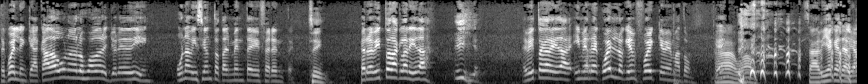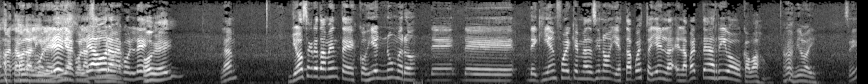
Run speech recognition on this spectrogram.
Recuerden que a cada uno de los jugadores yo le di una visión totalmente diferente. Sí. Pero he visto la claridad. Y, He visto claridad. Y me recuerdo quién fue el que me mató. Ah, wow. Sabía que te habían matado la Me acordé, librería me con la acordé ahora, me acordé. ok. ¿verdad? Yo secretamente escogí el número de, de, de quién fue el que me asesinó y está puesto ahí en la, en la parte de arriba o boca abajo. Ah, míralo ahí. ¿Sí?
